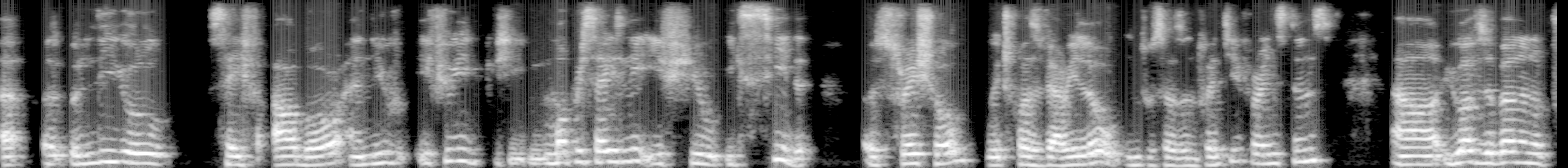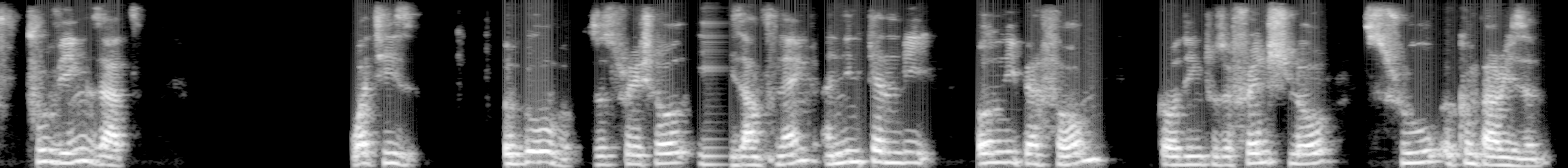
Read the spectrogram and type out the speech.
a, a, legal safe harbor, and you, if you more precisely, if you exceed a threshold which was very low in 2020, for instance, uh, you have the burden of proving that what is above the threshold is arm's length, and it can be only performed according to the French law through a comparison.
